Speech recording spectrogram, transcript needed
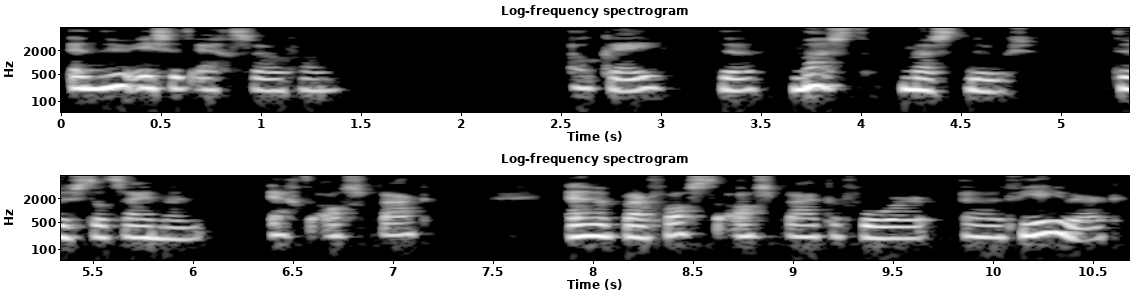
En nu is het echt zo van, oké, de must, must do's. Dus dat zijn mijn echte afspraken. En een paar vaste afspraken voor uh, eh, VA-werk.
